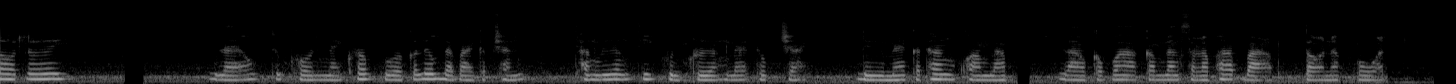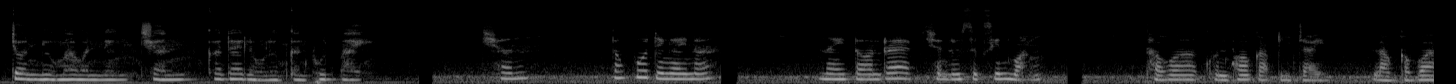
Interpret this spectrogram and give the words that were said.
ลอดเลย แล้วทุกคนในครอบครัวก็เริ่มระบายกับฉัน ทั้งเรื่องที่ขุนเคืองและทุกข์ใจ หรือแม้กระทั่งความลับ ราวกับว่ากำลังสารภาพบาปต่อนักบวชจนอยู่มาวันหนึ่ง ฉันก็ได้หลงลืมกันพูดไป ฉันต้องพูดยังไงนะ ในตอนแรกฉันรู้สึกสิ้นหวังทว่าคุณพ่อกลับดีใจราวกับว่า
